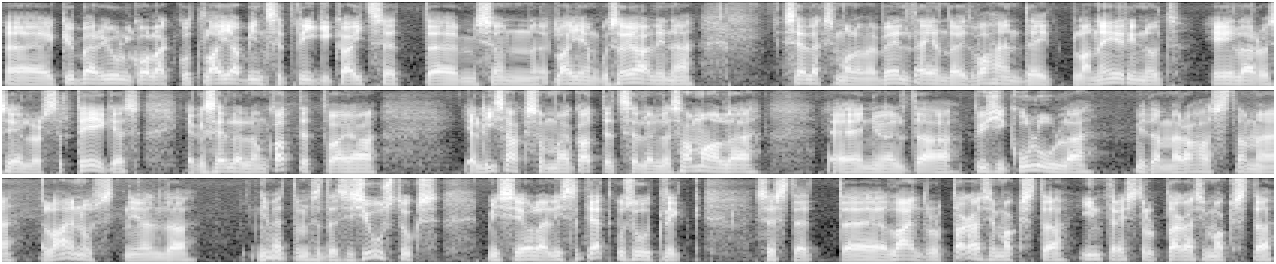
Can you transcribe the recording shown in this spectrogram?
Äh, küberjulgeolekut, laiapindset riigikaitset, äh, mis on laiem kui sõjaline. selleks me oleme veel täiendavaid vahendeid planeerinud eelarves, eelarvestrateegias ja ka sellele on katet vaja. ja lisaks on vaja katet sellele samale äh, nii-öelda püsikulule, mida me rahastame laenust nii-öelda nimetame seda siis juustuks, mis ei ole lihtsalt jätkusuutlik, sest et laen tuleb tagasi maksta, intress tuleb tagasi maksta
